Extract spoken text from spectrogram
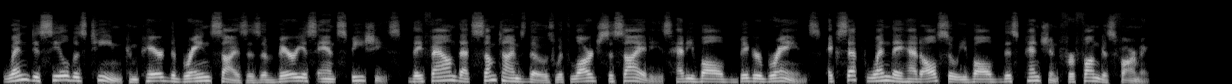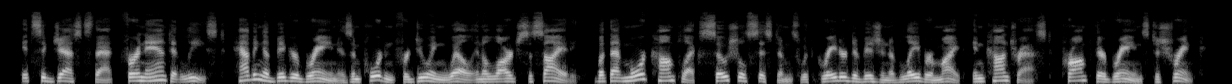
When De Silva's team compared the brain sizes of various ant species, they found that sometimes those with large societies had evolved bigger brains, except when they had also evolved this penchant for fungus farming. It suggests that, for an ant at least, having a bigger brain is important for doing well in a large society, but that more complex social systems with greater division of labor might, in contrast, prompt their brains to shrink.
